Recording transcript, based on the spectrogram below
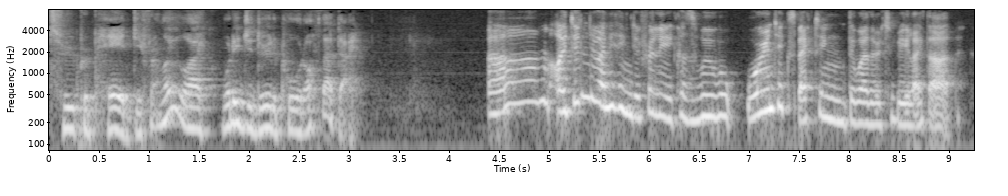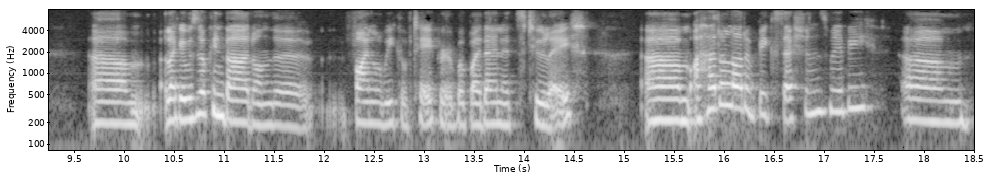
to prepare differently? Like, what did you do to pull it off that day? Um, I didn't do anything differently because we weren't expecting the weather to be like that. Um, like it was looking bad on the final week of taper, but by then it's too late. Um, I had a lot of big sessions, maybe um,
